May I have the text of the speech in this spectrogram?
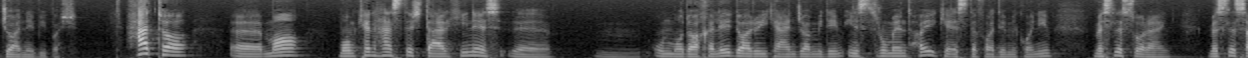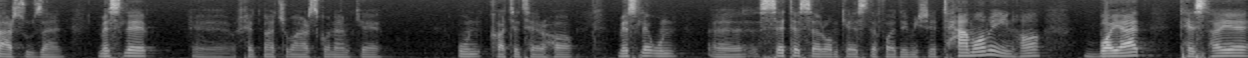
جانبی باشه. حتی ما ممکن هستش در حین اون مداخله دارویی که انجام میدیم اینسترومنت هایی که استفاده می‌کنیم مثل سرنگ مثل سرسوزن مثل خدمت شما عرض کنم که اون کاتترها مثل اون ست سرم که استفاده میشه تمام اینها باید تست های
